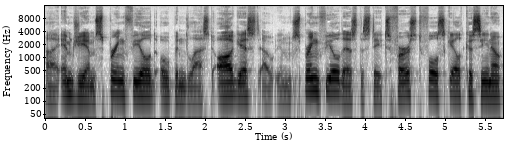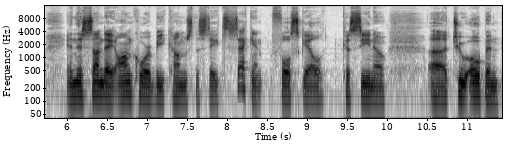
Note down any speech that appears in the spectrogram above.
Uh, MGM Springfield opened last August out in Springfield as the state's first full-scale casino, and this Sunday Encore becomes the state's second full-scale casino uh, to open.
